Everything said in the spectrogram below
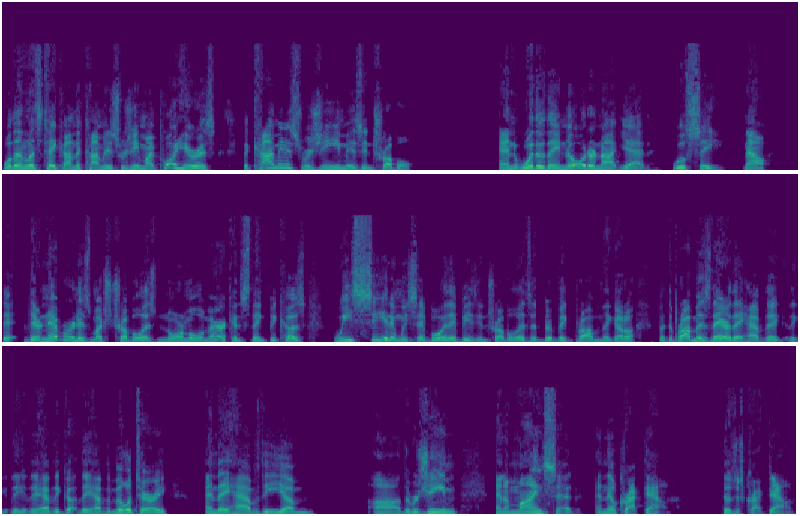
well, then let's take on the communist regime. My point here is the communist regime is in trouble and whether they know it or not yet, we'll see. Now, they're never in as much trouble as normal Americans think because we see it and we say, "Boy, they'd be in trouble. It's a big problem." They got all, but the problem is there. They have the they, they have the they have the military and they have the um uh the regime and a mindset, and they'll crack down. They'll just crack down.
